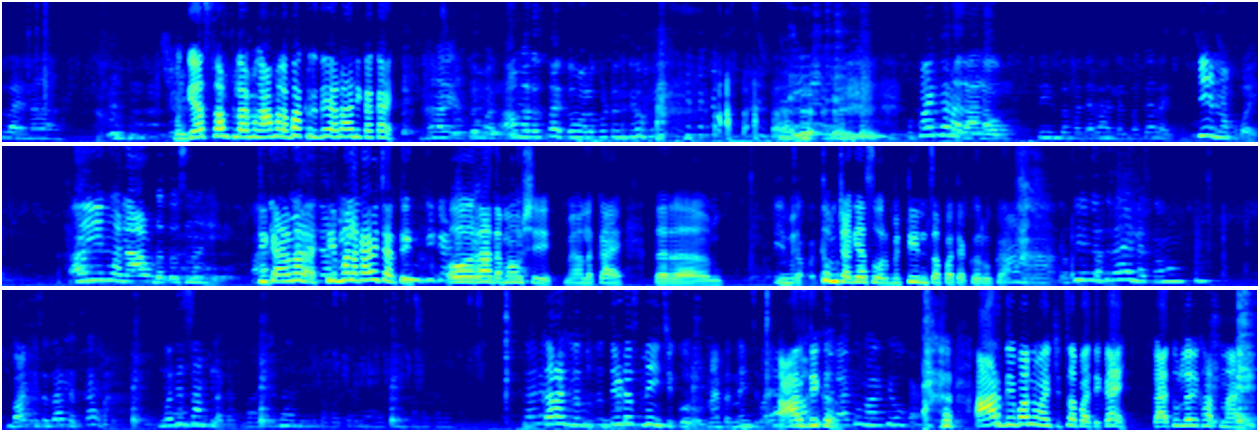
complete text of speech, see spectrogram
संपलाय ना. मग गॅस संपला मग आम्हाला भाकरी द्यायला आली का काय? नाही तुम्हाला आम्हालाच नाही तुम्हाला कुठून देऊ? काय करायला आला हो? तीन चपात्या राहिल्यात ना करायचं. तीन नको बाई. तीन मला आवडतच नाही. ती काय मला ती मला काय विचारते? ओ राधा मावशी मी म्हणलं काय? तर अं, मी- तुमच्या गॅसवर मी तीन चपात्या करू का? तीनच राहिल्यात ना मग. बाकीचं झालं काय? मध्येच संपला का? करायचं दीडच न्यायची करू न्यायची नाही. अर्धी कर. तुम्हाला ठेवू काय? अर्धी बनवायची चपाती काय? काय तुला खात नाही.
